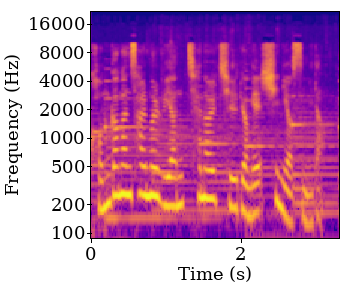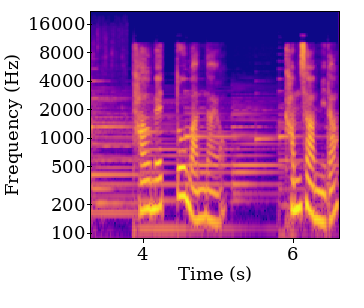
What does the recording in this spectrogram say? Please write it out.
건강한 삶을 위한 채널 질병의 신이었습니다. 다음에 또 만나요. 감사합니다.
